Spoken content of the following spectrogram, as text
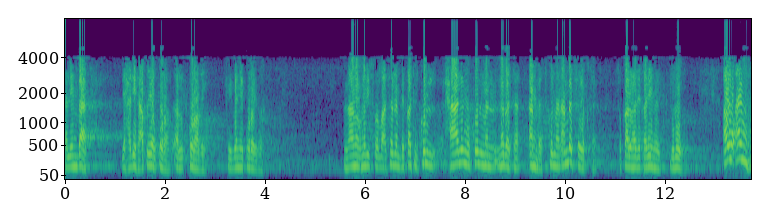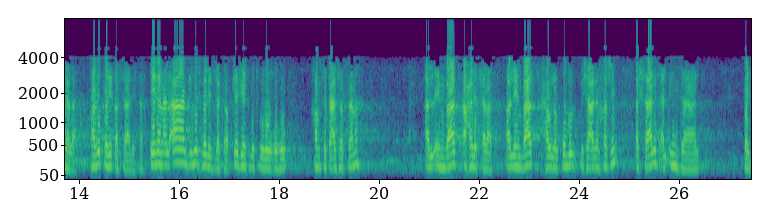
الإنبات لحديث عطية القرظي. في بني قريظة. أن أمر النبي صلى الله عليه وسلم بقتل كل حال وكل من نبت أنبت كل من أنبت فيقتل. فقالوا هذه قرينة بلوغ. أو أنزل هذه الطريقة الثالثة. إذا الآن بالنسبة للذكر كيف يثبت بلوغه؟ خمسة عشر سنة؟ الإنبات أحد الثلاث. الإنبات حول القبل بشعر خشن. الثالث الإنزال. طيب.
